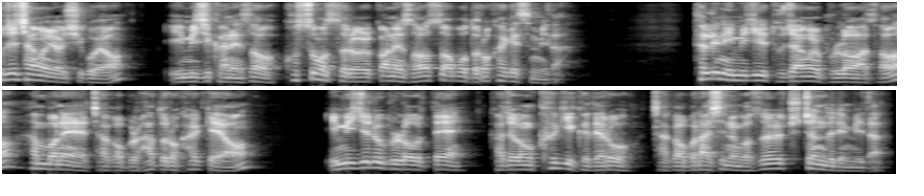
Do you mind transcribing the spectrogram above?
소재창을 여시고요. 이미지 칸에서 코스모스를 꺼내서 써보도록 하겠습니다. 틀린 이미지 두 장을 불러와서 한 번에 작업을 하도록 할게요. 이미지를 불러올 때 가져온 크기 그대로 작업을 하시는 것을 추천드립니다.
